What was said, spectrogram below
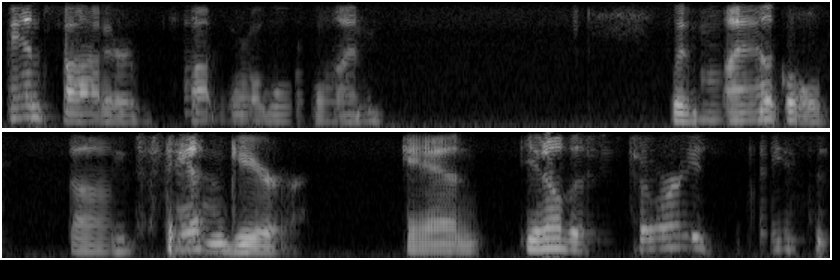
Grandfather fought World War One with my uncle um, Stanton Gear, and you know the stories they used to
